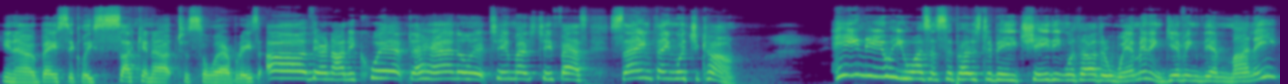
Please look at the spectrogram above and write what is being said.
you know, basically sucking up to celebrities. Oh, they're not equipped to handle it too much too fast. Same thing with Chacon. He knew he wasn't supposed to be cheating with other women and giving them money.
